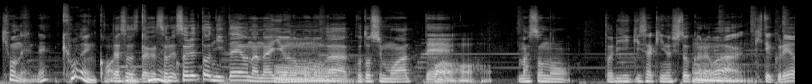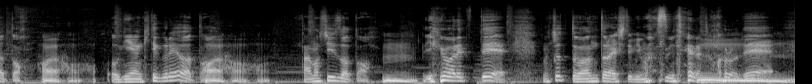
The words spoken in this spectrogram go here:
去年ね。去年か。だからそうだからそれそれれと似たような内容のものが今年もあって、はいはいはいまあその取引先の人からはうん。来てくれよと。はいはいはおぎやん来てくれよと、いはいはい。は楽しいぞと言われててちょっとワントライしてみますみたいなところでうん。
